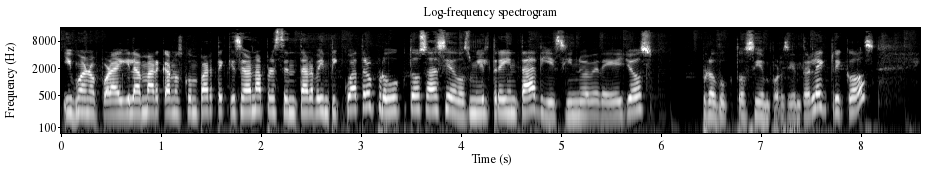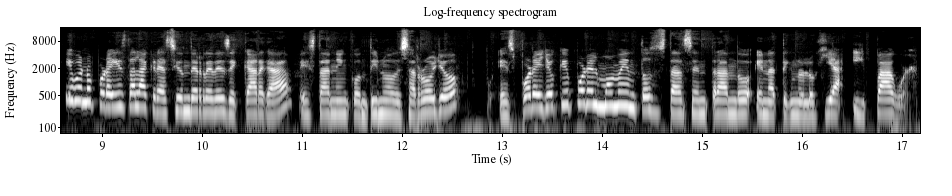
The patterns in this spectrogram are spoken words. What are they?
Y bueno, por ahí la marca nos comparte que se van a presentar 24 productos hacia 2030, 19 de ellos productos 100% eléctricos. Y bueno, por ahí está la creación de redes de carga, están en continuo desarrollo. Es por ello que por el momento se están centrando en la tecnología e-Power.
